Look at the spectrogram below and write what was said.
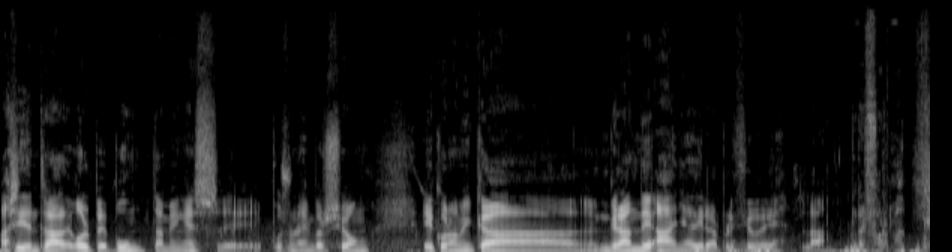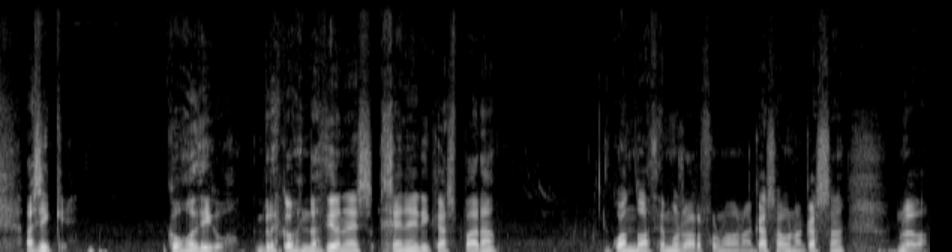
así de entrada, de golpe, pum, también es eh, pues una inversión económica grande a añadir al precio de la reforma. Así que, como digo, recomendaciones genéricas para cuando hacemos la reforma de una casa o una casa nueva.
